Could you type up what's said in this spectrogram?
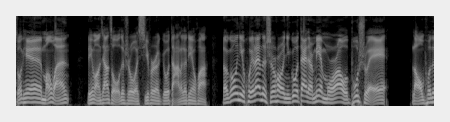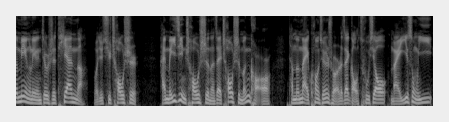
昨天忙完，临往家走的时候，我媳妇儿给我打了个电话：“老公，你回来的时候，你给我带点面膜啊，我补水。”老婆的命令就是天呐，我就去超市，还没进超市呢，在超市门口，他们卖矿泉水的在搞促销，买一送一。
